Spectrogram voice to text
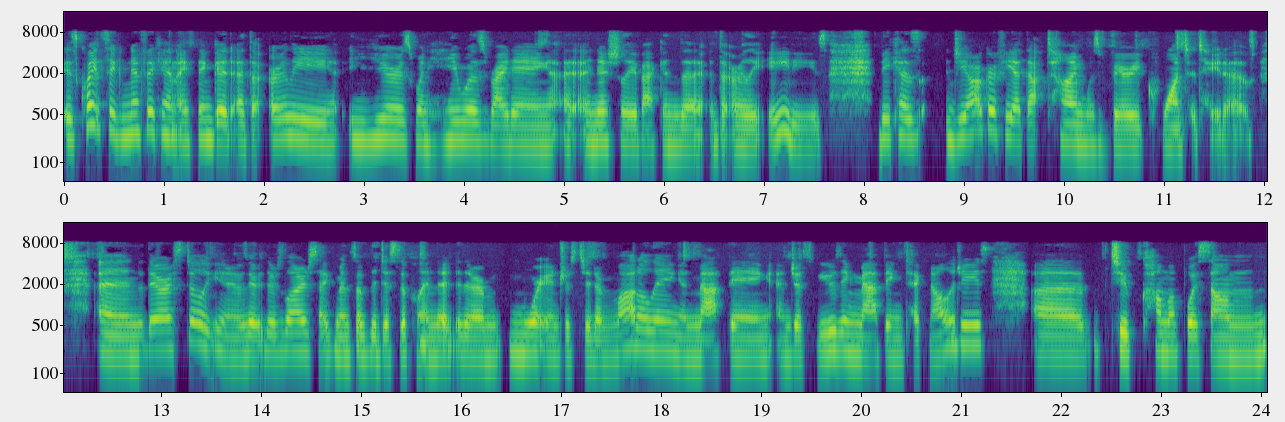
is quite significant, I think, at, at, the early years when he was writing uh, initially back in the, the early 80s, because geography at that time was very quantitative. And there are still you know there, there's large segments of the discipline that, that are more interested in modeling and mapping and just using mapping technologies uh, to come up with some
